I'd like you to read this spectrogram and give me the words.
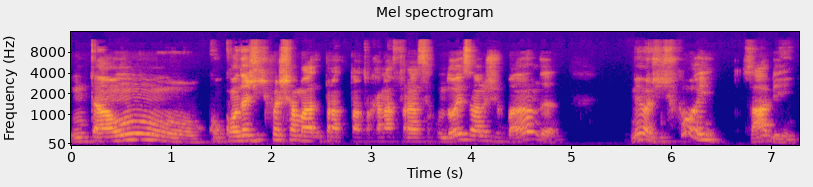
Então, quando a gente foi chamado para tocar na França com dois anos de banda, meu, a gente foi, sabe?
